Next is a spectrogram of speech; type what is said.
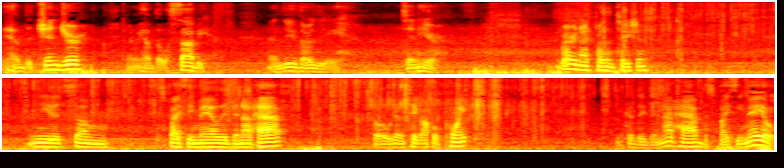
we have the ginger and we have the wasabi. And these are the it's in here. Very nice presentation. Needed some spicy mayo they did not have. So we're gonna take off a point because they did not have the spicy mayo.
